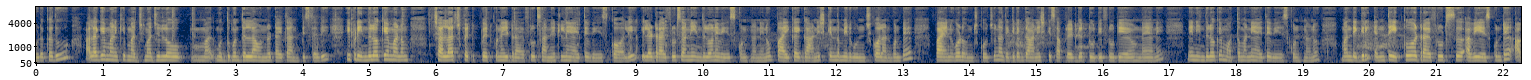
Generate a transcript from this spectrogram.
ఉడకదు. అలాగే మనకి మధ్య మధ్యలో ముద్దు ముద్దల్లా ఉన్నట్టు అయితే అనిపిస్తుంది. ఇప్పుడు ఇందులోకే మనం చల్లార్చి పెట్టు పెట్టుకున్న ఈ డ్రై ఫ్రూట్స్ అన్నిటిని అయితే వేసుకోవాలి. ఇలా డ్రై ఫ్రూట్స్ అన్ని ఇందులోనే వేసుకుంటున్నాను నేను. పైకి గార్నిష్ కింద మీరు ఉంచుకోవాలనుకుంటే పైన కూడా ఉంచుకోవచ్చు. నా దగ్గర గార్నిష్కి సపరేట్గా టూటీ ఫ్రూటీ ఉన్నాయని నేను ఇందులోకే మొత్తం అన్నీ అయితే వేసుకుంటున్నాను. మన దగ్గర ఎంత ఎక్కువ డ్రై ఫ్రూట్స్ అవి వేసుకుంటే ఆ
